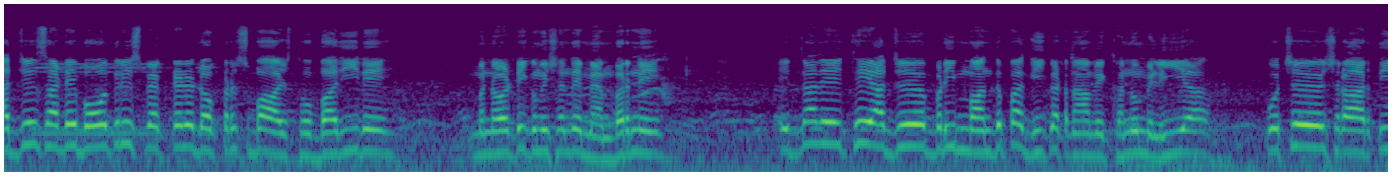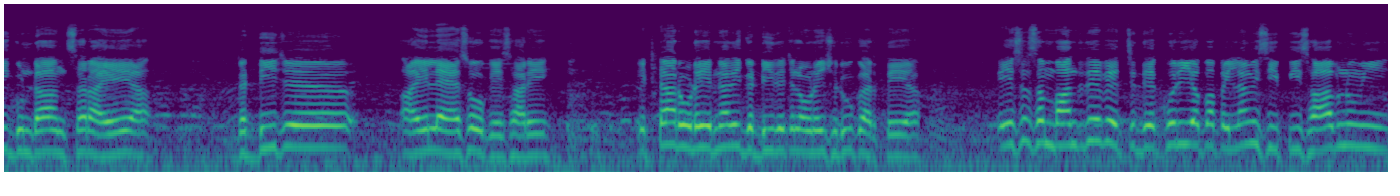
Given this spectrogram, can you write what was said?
ਅੱਜ ਸਾਡੇ ਬਹੁਤ ਰਿਸਪੈਕਟਡ ਡਾਕਟਰ ਸੁਭਾਸ਼ ਥੋਬਾ ਜੀ ਨੇ ਮਿਨੋਰਟੀ ਕਮਿਸ਼ਨ ਦੇ ਮੈਂਬਰ ਨੇ। ਇਦਾਂ ਦੇ ਇੱਥੇ ਅੱਜ ਬੜੀ ਮੰਦਭਾਗੀ ਘਟਨਾ ਵੇਖਣ ਨੂੰ ਮਿਲੀ ਆ। ਕੁਝ ਸ਼ਰਾਰਤੀ ਗੁੰਡਾ ਅਨਸਰ ਆਏ ਆ। ਗੱਡੀ 'ਚ ਆਏ ਲੈਸ ਹੋ ਕੇ ਸਾਰੇ। ਇੱਟਾਂ ਰੋੜੇ ਇਹਨਾਂ ਦੀ ਗੱਡੀ ਤੇ ਚਲਾਉਣੇ ਸ਼ੁਰੂ ਕਰਤੇ ਆ। ਇਸ ਸੰਬੰਧ ਦੇ ਵਿੱਚ ਦੇਖੋ ਜੀ, ਆਪਾਂ ਪਹਿਲਾਂ ਵੀ ਸੀਪੀ ਸਾਹਿਬ ਨੂੰ ਵੀ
